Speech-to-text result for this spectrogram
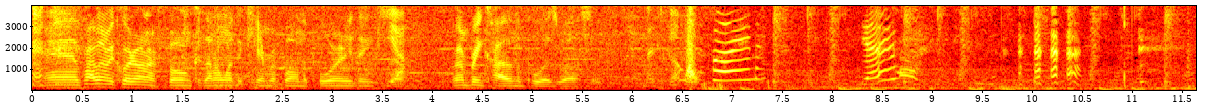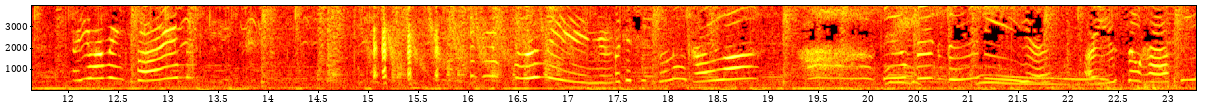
and probably gonna record it on our phone because I don't want the camera fall in the pool or anything. So Yeah. we're gonna bring Kyle in the pool as well. So Let's go. Fun? Yes? Are you having fun? Look at you swimming. Look at you swimming, Kylah. you big baby. Are you so happy?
